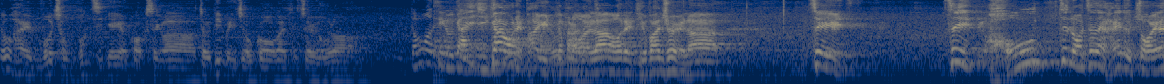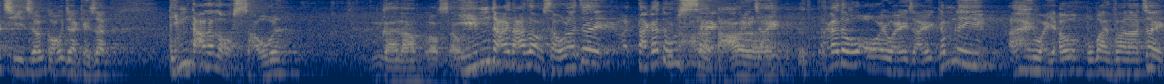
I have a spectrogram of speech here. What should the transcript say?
都係唔好重複自己嘅角色啦，做啲未做過嘅就最好啦。咁我照緊。而家我哋拍完咁耐啦，我哋跳翻出嚟啦，即係即係好，即係我真係喺度再一次想講就係其實點打得落手咧？點解打唔落手？點解打得落手咧？即係大家都好錫偉仔，大家都好愛偉仔。咁你唉唯有冇辦法啦，即係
